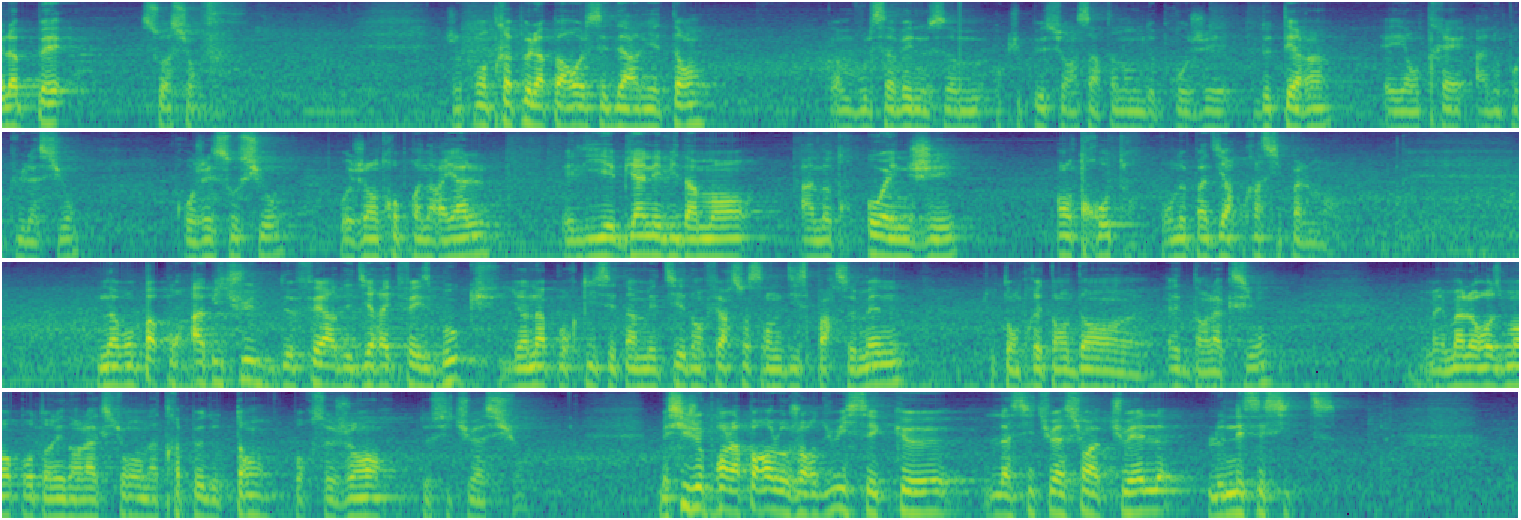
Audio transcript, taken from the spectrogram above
Que la paix soit sur vous. Je prends très peu la parole ces derniers temps. Comme vous le savez, nous sommes occupés sur un certain nombre de projets de terrain ayant trait à nos populations, projets sociaux, projets entrepreneuriaux et liés bien évidemment à notre ONG, entre autres, pour ne pas dire principalement. Nous n'avons pas pour habitude de faire des directs Facebook. Il y en a pour qui c'est un métier d'en faire 70 par semaine, tout en prétendant euh, être dans l'action. Mais malheureusement, quand on est dans l'action, on a très peu de temps pour ce genre de situation. Mais si je prends la parole aujourd'hui, c'est que la situation actuelle le nécessite.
